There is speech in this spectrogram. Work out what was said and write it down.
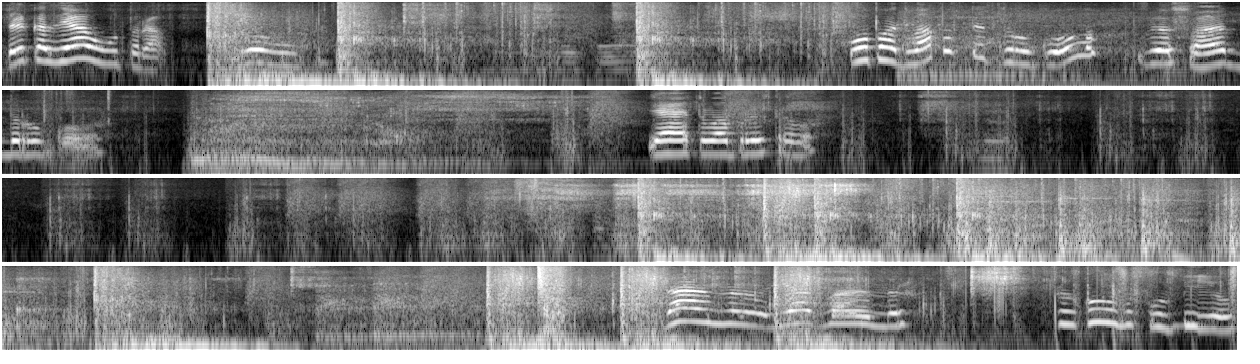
Только для утра. Опа, два повта другого бросают другого. Я этого быстрого. Agora, fobia.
